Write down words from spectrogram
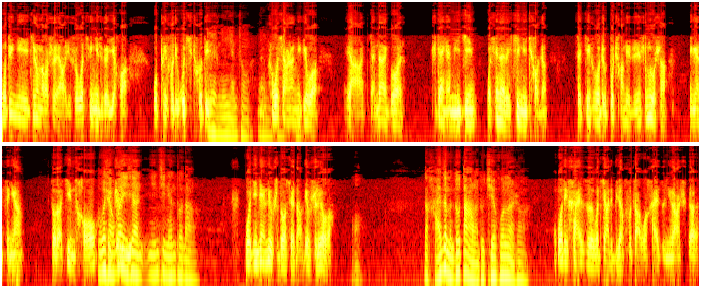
我对你金融老师呀，有时候我听你这个夜话，我佩服的五体投地。对，您严重了。嗯。我想让你给我。哎呀，简单给我指点一下迷津。我现在的心理调整，在今后这个不长的人生路上，应该怎样走到尽头？我想问一下，您今年多大了？我今年六十多岁了，六十六了。哦，那孩子们都大了，都结婚了是吧？我的孩子，我家里比较复杂。我孩子女儿是个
